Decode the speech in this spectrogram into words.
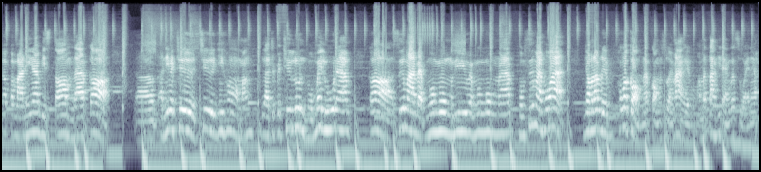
ก็ประมาณนี้นะบิสตอมนะครับก็อันนี้เป็นชื่อชื่อยี่ห้อมั้งอาจจะเป็นชื่อรุ่นผมไม่รู้นะครับ ก็ซื้อมาแบบงงๆรีวิวแบบงงๆนะครับ ผมซื้อมาเพราะว่ายอมรับเลยเพราะว่ากล่องนะกล่องมันสวยมากเลยผมเอามาตั้งที่ไหนมันก็สวยนะ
